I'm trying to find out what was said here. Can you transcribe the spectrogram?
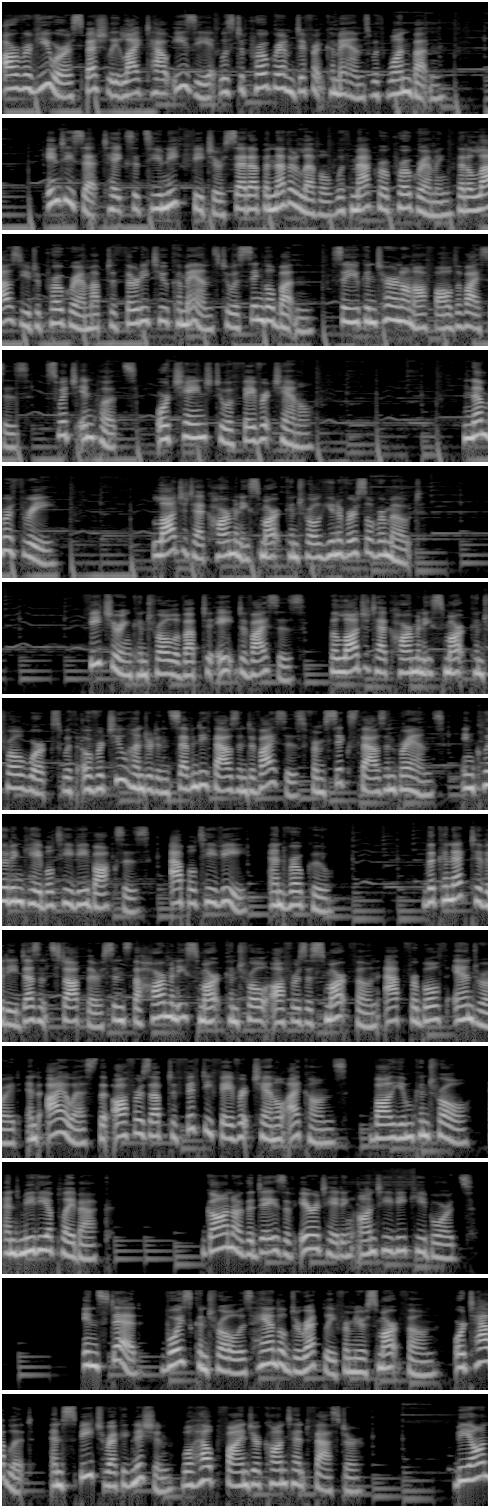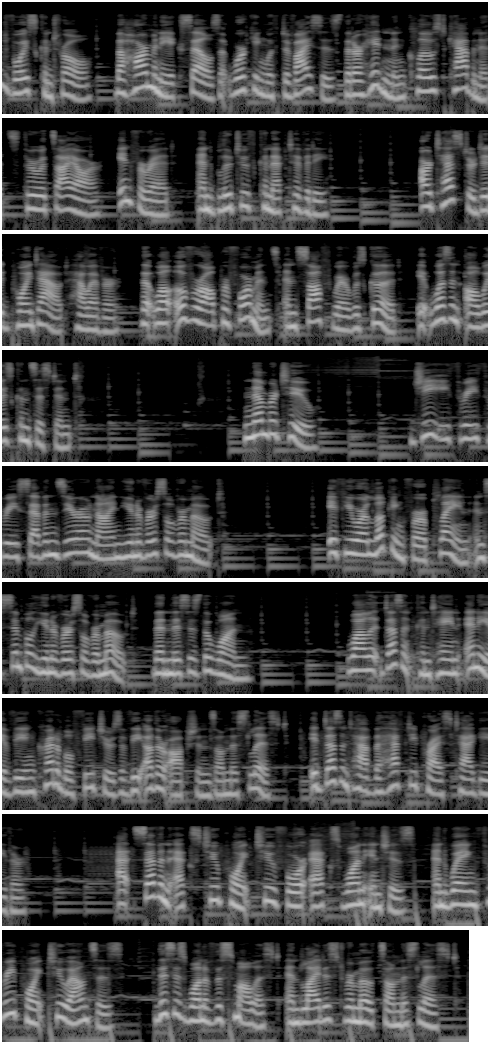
Our reviewer especially liked how easy it was to program different commands with one button. Inteset takes its unique feature set up another level with macro programming that allows you to program up to 32 commands to a single button, so you can turn on off all devices, switch inputs, or change to a favorite channel. Number 3. Logitech Harmony Smart Control Universal Remote. Featuring control of up to 8 devices, the Logitech Harmony Smart Control works with over 270,000 devices from 6,000 brands, including cable TV boxes, Apple TV, and Roku. The connectivity doesn't stop there since the Harmony Smart Control offers a smartphone app for both Android and iOS that offers up to 50 favorite channel icons, volume control, and media playback. Gone are the days of irritating on-TV keyboards. Instead, voice control is handled directly from your smartphone or tablet, and speech recognition will help find your content faster. Beyond voice control, the Harmony excels at working with devices that are hidden in closed cabinets through its IR, infrared, and Bluetooth connectivity. Our tester did point out, however, that while overall performance and software was good, it wasn't always consistent. Number 2. GE33709 Universal Remote. If you are looking for a plain and simple universal remote, then this is the one. While it doesn't contain any of the incredible features of the other options on this list, it doesn't have the hefty price tag either. At 7x 2.24x 1 inches and weighing 3.2 ounces, this is one of the smallest and lightest remotes on this list.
